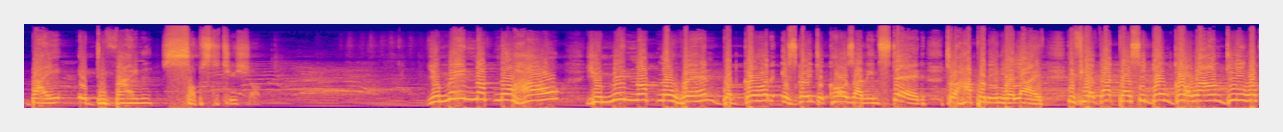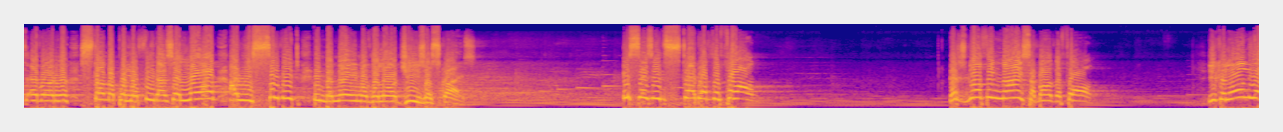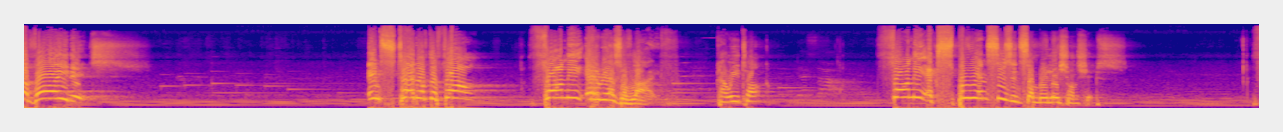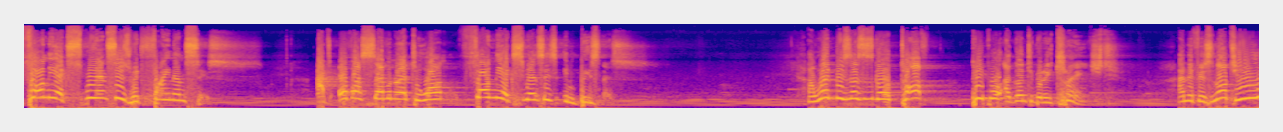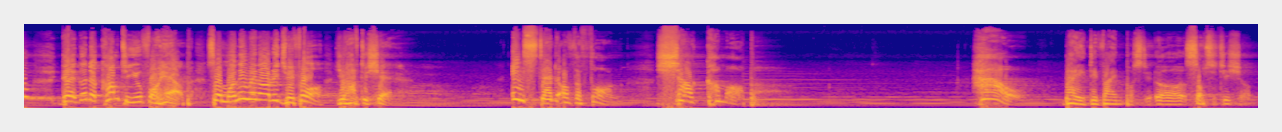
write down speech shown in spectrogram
By a divine substitution. You may not know how, you may not know when, but God is going to cause an instead to happen in your life. If you're that person, don't go around doing whatever. Stand up on your feet and say, Lord, I receive it in the name of the Lord Jesus Christ. It says, instead of the thorn. There's nothing nice about the thorn. You can only avoid it instead of the thorn, thorny areas of life. Can we talk? Thorny experiences in some relationships, thorny experiences with finances. At over 700 to 1, thorny experiences in business. And when businesses go tough, people are going to be retrenched. And if it's not you, they're going to come to you for help. So money will not reach before, you have to share. Instead of the thorn shall come up. How? By a divine uh, substitution.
